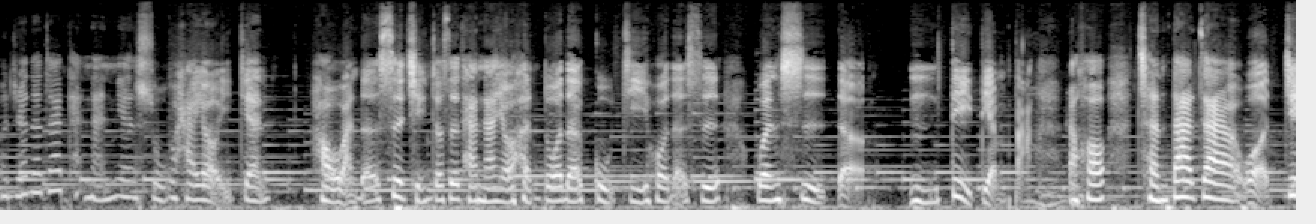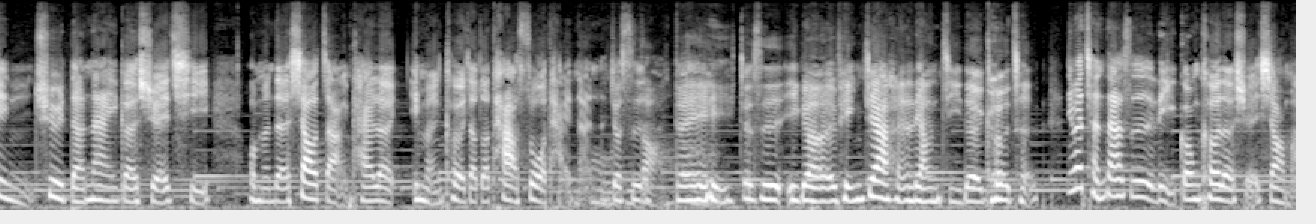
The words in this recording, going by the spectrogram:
我觉得在台南念书还有一件好玩的事情，就是台南有很多的古迹或者是温室的嗯地点吧。然后成大在我进去的那一个学期，我们的校长开了一门课叫做“踏溯台南”，哦就是对，就是一个评价很两级的课程。因为成大是理工科的学校嘛，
